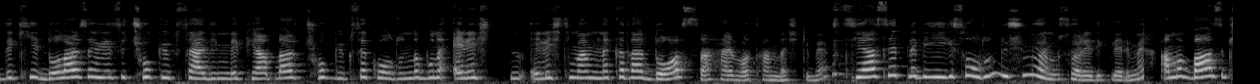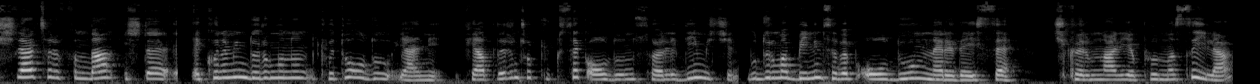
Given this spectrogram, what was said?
ülkedeki dolar seviyesi çok yükseldiğinde, fiyatlar çok yüksek olduğunda bunu eleşt- eleştirmem ne kadar doğalsa her vatandaş gibi. Siyasetle bir ilgisi olduğunu düşünmüyorum bu söylediklerimi. Ama bazı kişiler tarafından işte ekonominin durumunun kötü olduğu yani fiyatların çok yüksek olduğunu söylediğim için bu duruma benim sebep olduğum neredeyse çıkarımlar yapılmasıyla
